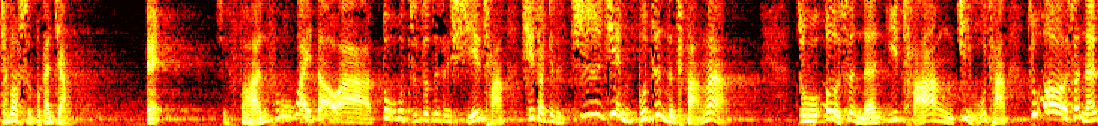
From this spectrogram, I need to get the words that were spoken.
讲到死不敢讲，哎，所以凡夫外道啊，都执着在这个邪常，邪常就是知见不正的常啊。诸恶圣人以常即无常，诸恶圣人。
